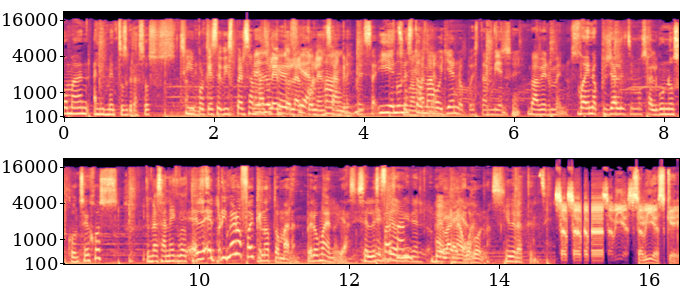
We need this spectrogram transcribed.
coman alimentos grasosos. Sí, porque se dispersa Es más lento el alcohol en ajá, sangre. esa- Y en un estómago lleno, pues también Sí. va a haber menos. Bueno, pues ya les dimos algunos consejos. Y unas anécdotas. El, el primero fue que no tomaran, pero bueno, ya, si se les Ese pasan, Beban agua. algunos. Hidrátense. Sa- sa- ¿Sabías, ¿Sabías que?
